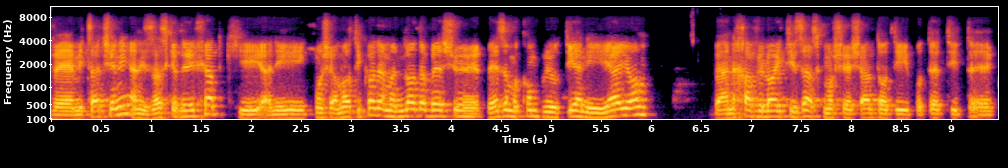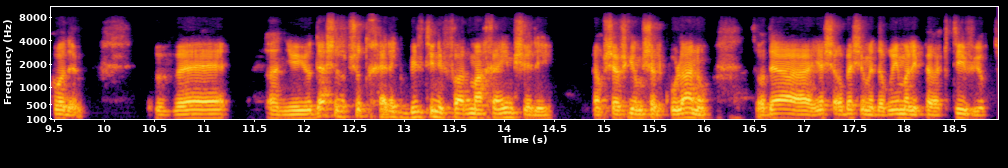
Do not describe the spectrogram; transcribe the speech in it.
ומצד שני, אני זז כדי לחיות, כי אני, כמו שאמרתי קודם, אני לא יודע באיזשהו, באיזה מקום בריאותי אני אהיה היום, בהנחה ולא הייתי זז, כמו ששאלת אותי היפותטית uh, קודם. ואני יודע שזה פשוט חלק בלתי נפרד מהחיים שלי, אני חושב שגם של כולנו. אתה יודע, יש הרבה שמדברים על היפראקטיביות.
